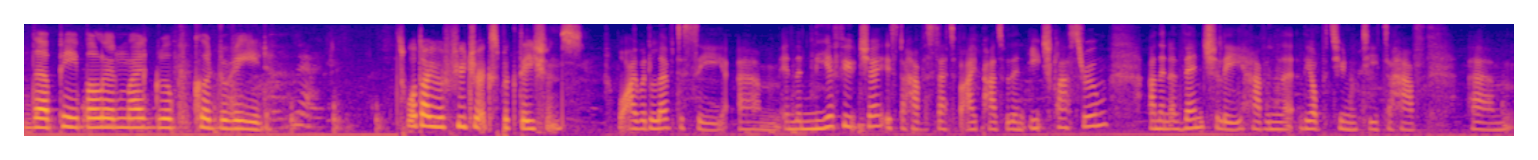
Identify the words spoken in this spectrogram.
the people in my group could read. What are your future expectations? What I would love to see um, in the near future is to have a set of iPads within each classroom and then eventually having the, the opportunity to have um,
